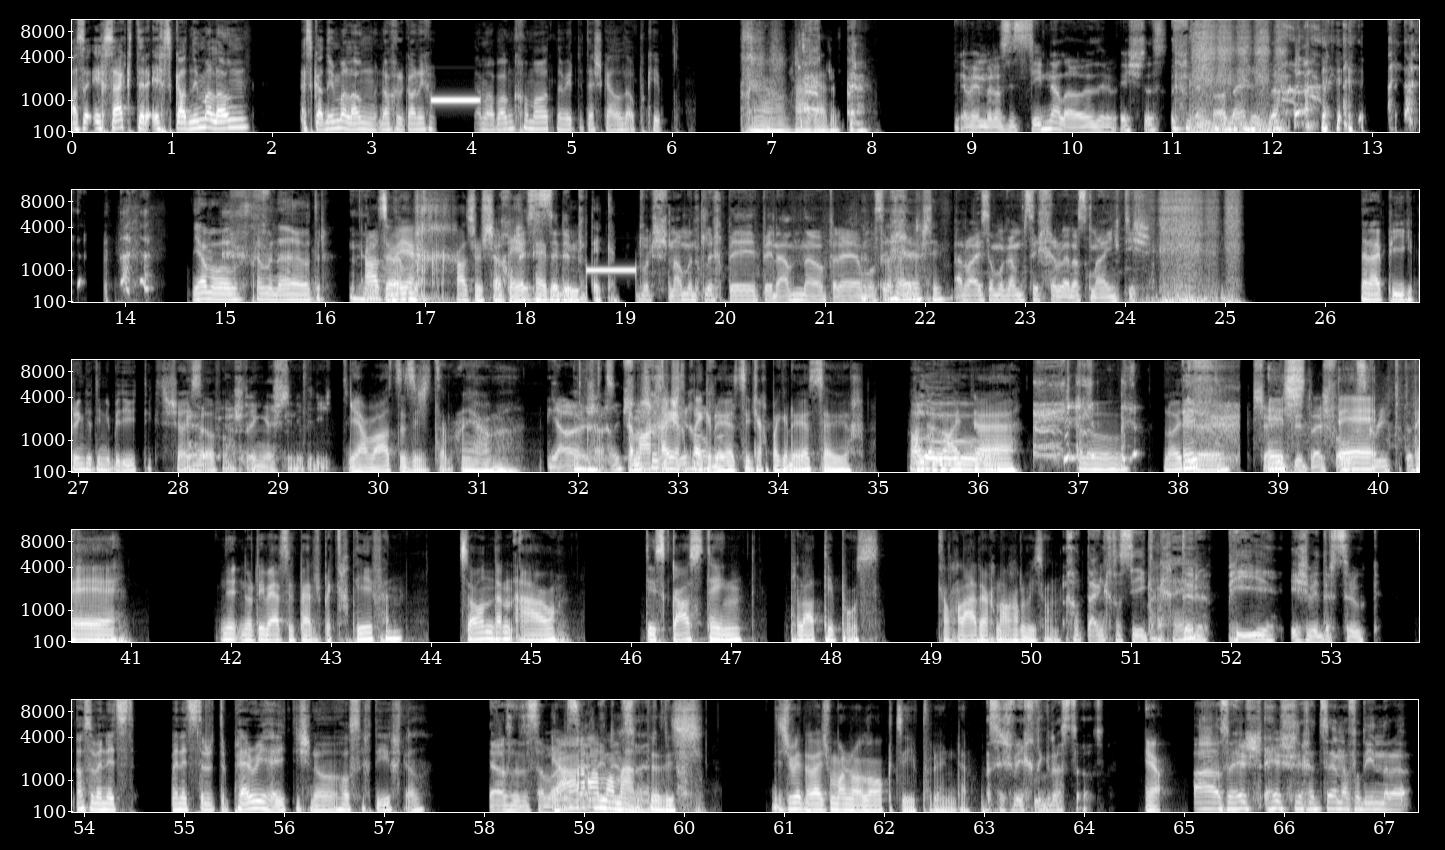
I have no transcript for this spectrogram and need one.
Also ich sag dir, es geht nicht mehr lang, es geht nicht mehr lang, nachher gehe ich am Bankomat, dann wird das Geld abgekippt. Ja, wäre okay. Ja, wenn wir das jetzt reinlassen, oder ist das? So. Jawohl, das können wir nehmen, oder? Also ich, also schon Ich dort es nicht, bedeutung. willst du namentlich be benennen, aber er muss Ja, sicher. ja. Er weiß aber ganz sicher, wer das gemeint ist. Nein, nein, Pi, bring ja deine Bedeutung, das ist scheiße Ja. Deswegen ist deine Bedeutung. Ja, was, das ist jetzt, ja. Ja, ist eigentlich nicht Dann mache schlecht, ich ist gleich Begrüßung, ich begrüße euch. Hallo. Hallo Leute, Hallo, Leute. Ist ja Ist vollgescriptet. bei nicht nur diverse Perspektiven, sondern auch Disgusting Platypus. Ich erkläre euch nachher wieso. Ich habe gedacht, dass ich Okay. der Pi ist wieder zurück. Also wenn jetzt, wenn jetzt der, der Perry hat, ist noch, hasse ich dich, gell? Ja, also das aber Ja, Moment, das ist, das ist wieder eine Monologzeit, Freunde. Es ist wichtiger als das. Ja. Ah, Also hast, hast du dich jetzt einer von deiner.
